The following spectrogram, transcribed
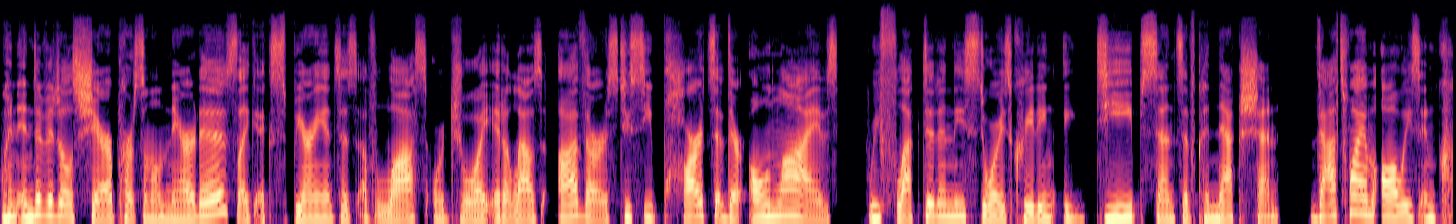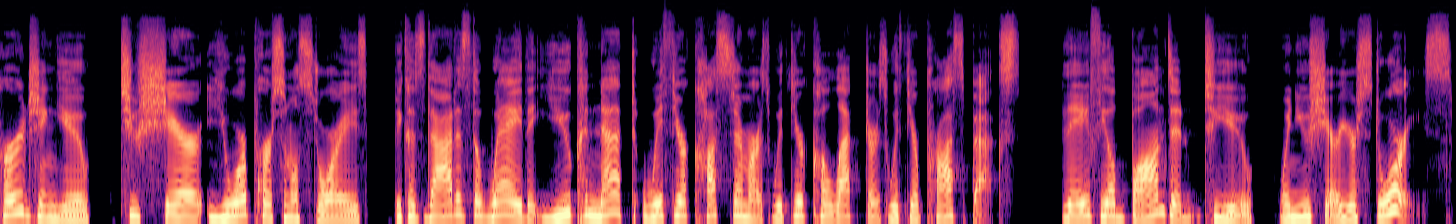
When individuals share personal narratives like experiences of loss or joy, it allows others to see parts of their own lives reflected in these stories, creating a deep sense of connection. That's why I'm always encouraging you to share your personal stories because that is the way that you connect with your customers, with your collectors, with your prospects. They feel bonded to you when you share your stories.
